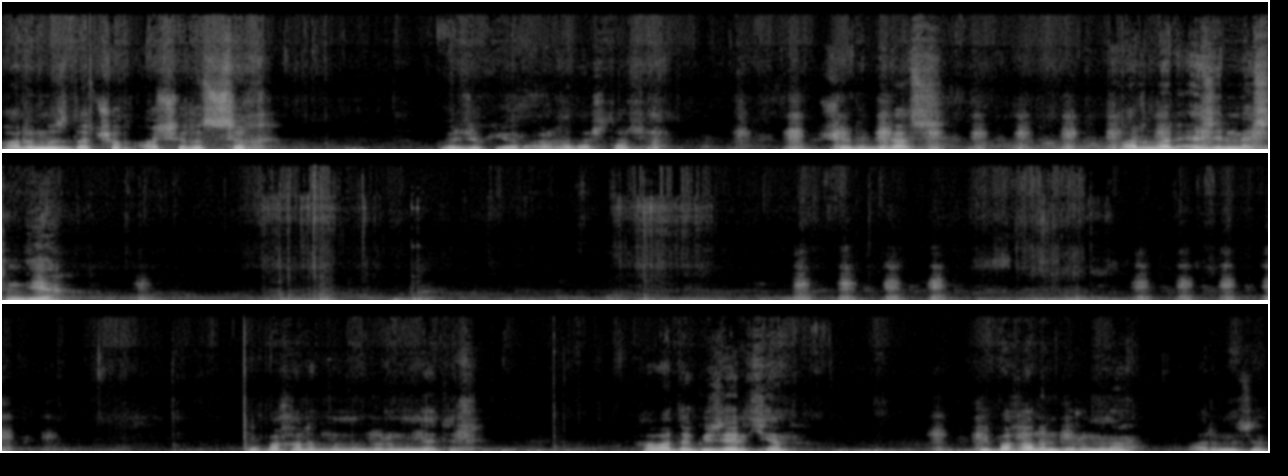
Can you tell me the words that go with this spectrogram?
arımız da çok aşırı sık gözüküyor arkadaşlar. Şöyle biraz arılar ezilmesin diye Bir bakalım bunun durumu nedir. Havada güzelken bir bakalım durumuna arımızın.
